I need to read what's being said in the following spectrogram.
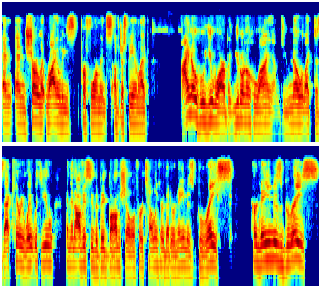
and and Charlotte Riley's performance of just being like I know who you are but you don't know who I am. Do you know like does that carry weight with you? And then obviously the big bombshell of her telling her that her name is Grace. Her name is Grace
